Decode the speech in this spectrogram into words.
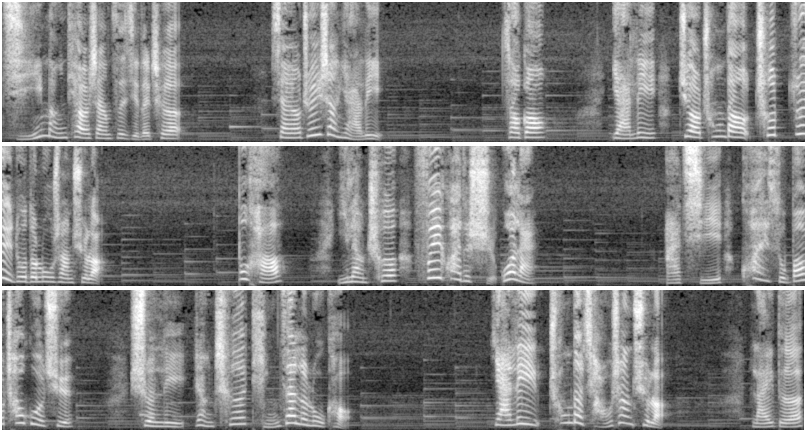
急忙跳上自己的车，想要追上雅丽。糟糕，雅丽就要冲到车最多的路上去了。不好，一辆车飞快的驶过来。阿奇快速包抄过去，顺利让车停在了路口。雅丽冲到桥上去了，莱德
